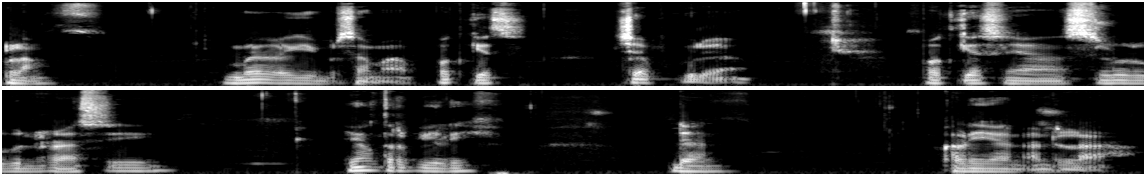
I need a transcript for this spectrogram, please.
Ulang. Kembali lagi bersama podcast Cap Kuda podcastnya seluruh generasi yang terpilih dan kalian adalah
